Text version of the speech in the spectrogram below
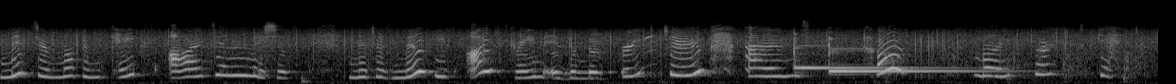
Mr. Muffin's cakes are delicious. Mrs. Milky's ice cream is in the freezer. And. Oh! My first guest.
